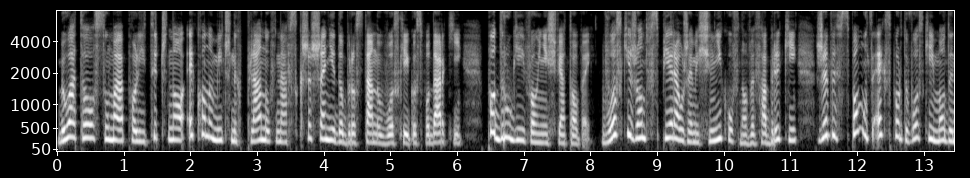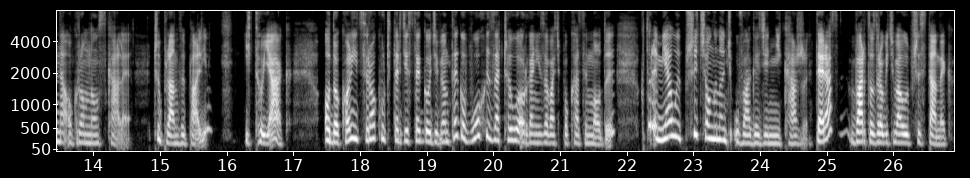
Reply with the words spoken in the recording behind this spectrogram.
Była to suma polityczno-ekonomicznych planów na wskrzeszenie dobrostanu włoskiej gospodarki po II wojnie światowej. Włoski rząd wspierał rzemieślników, nowe fabryki, żeby wspomóc eksport włoskiej mody na ogromną skalę. Czy plan wypalił? I to jak? Od okolic roku 49 Włochy zaczęły organizować pokazy mody, które miały przyciągnąć uwagę dziennikarzy. Teraz warto zrobić mały przystanek.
